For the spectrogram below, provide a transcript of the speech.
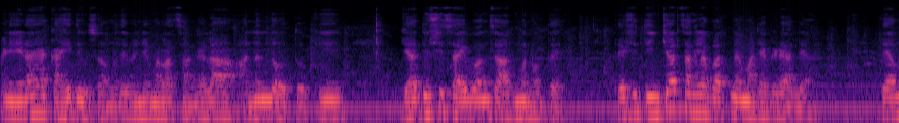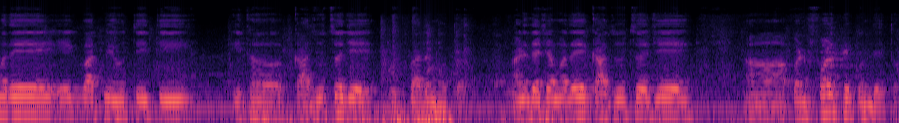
आणि येणाऱ्या काही दिवसामध्ये म्हणजे मला सांगायला आनंद होतो की ज्या दिवशी साहेबांचं आगमन होतं आहे त्याशी तीन चार चांगल्या बातम्या माझ्याकडे आल्या. त्यामध्ये एक बातमी होती ती इथं काजूचं जे उत्पादन होतं आणि त्याच्यामध्ये काजूचं जे आपण फळ फेकून देतो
